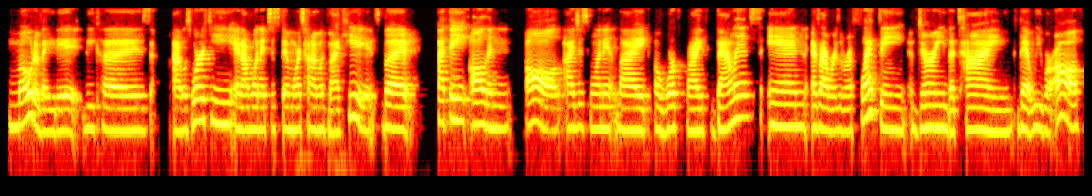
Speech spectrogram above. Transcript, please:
motivated because I was working and I wanted to spend more time with my kids. But I think all in all, I just wanted like a work life balance. And as I was reflecting during the time that we were off,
